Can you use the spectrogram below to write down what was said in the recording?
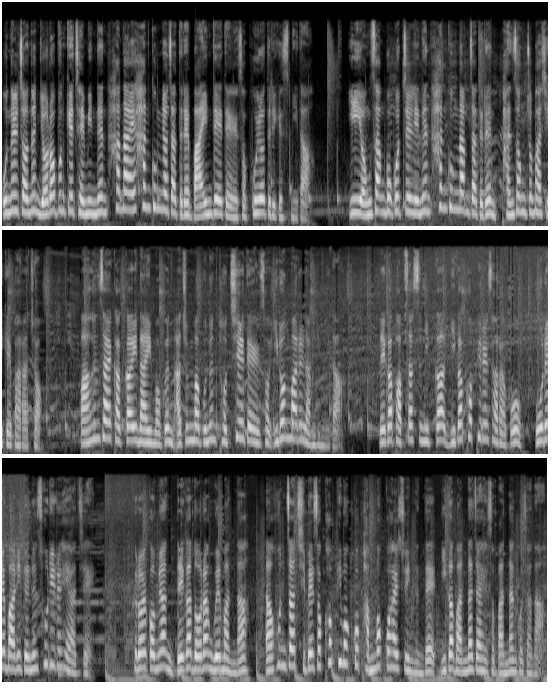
오늘 저는 여러분께 재밌는 하나의 한국 여자들의 마인드에 대해서 보여드리겠습니다. 이 영상 보고 찔리는 한국 남자들은 반성 좀 하시길 바라죠. 40살 가까이 나이 먹은 아줌마분은 더치에 대해서 이런 말을 남깁니다. 내가 밥 샀으니까 네가 커피를 사라고 모래 말이 되는 소리를 해야지. 그럴 거면 내가 너랑 왜 만나? 나 혼자 집에서 커피 먹고 밥 먹고 할 수 있는데 네가 만나자 해서 만난 거잖아.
